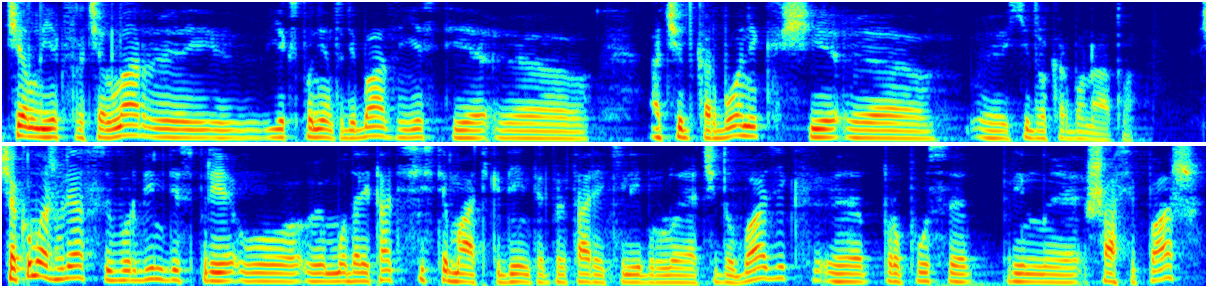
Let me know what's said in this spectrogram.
cel extracelular, exponentul de bază este acid carbonic și hidrocarbonatul. Și acum aș vrea să vorbim despre o modalitate sistematică de interpretare a echilibrului acidobazic propusă prin șase pași.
